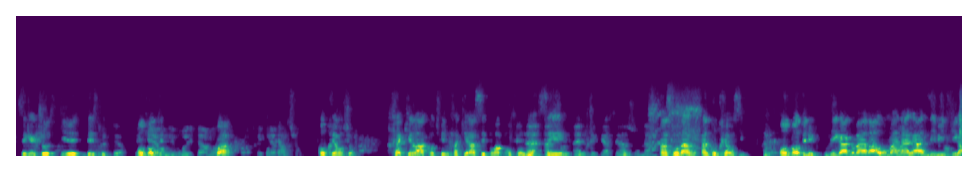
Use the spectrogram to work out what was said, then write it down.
c'est quelque chose qui est destructeur. On continue. Quoi? Compréhension. Chakira, quand tu fais une Chakira, c'est pour approfondir. C'est un, insondable. Insondable, incompréhensible. On continue. Digagmara ou Managan dibitfila.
